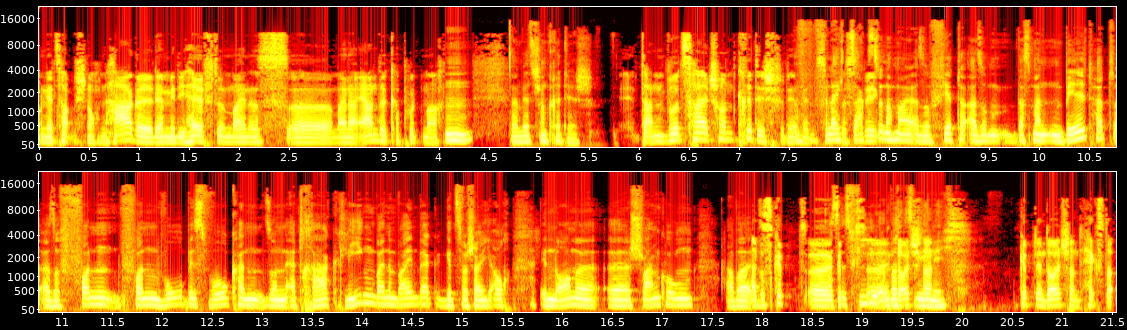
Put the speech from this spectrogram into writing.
und jetzt habe ich noch einen Hagel, der mir die Hälfte meines äh, meiner Ernte kaputt macht, Mhm. Dann wird's schon kritisch. dann wird's halt schon kritisch für den Winzer. Vielleicht sagst du Deswegen- noch mal, also vierte, also dass man ein Bild hat, also von von wo bis wo kann so ein Ertrag liegen bei einem Weinberg? Gibt's wahrscheinlich auch enorme äh, Schwankungen, aber Also es gibt, äh, gibt viel äh, und in Deutschland gibt in Deutschland Hektar,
